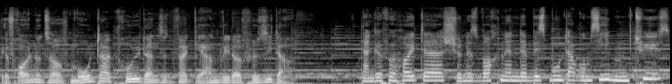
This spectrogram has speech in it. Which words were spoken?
Wir freuen uns auf Montag früh, dann sind wir gern wieder für Sie da. Danke für heute. Schönes Wochenende bis Montag um sieben. Tschüss.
